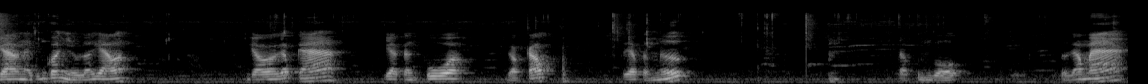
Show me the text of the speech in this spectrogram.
Rau này cũng có nhiều loại rau á. Rau gấp cá rau cần cua rau cốc rau cần nước rau cần gột, rồi rau má,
